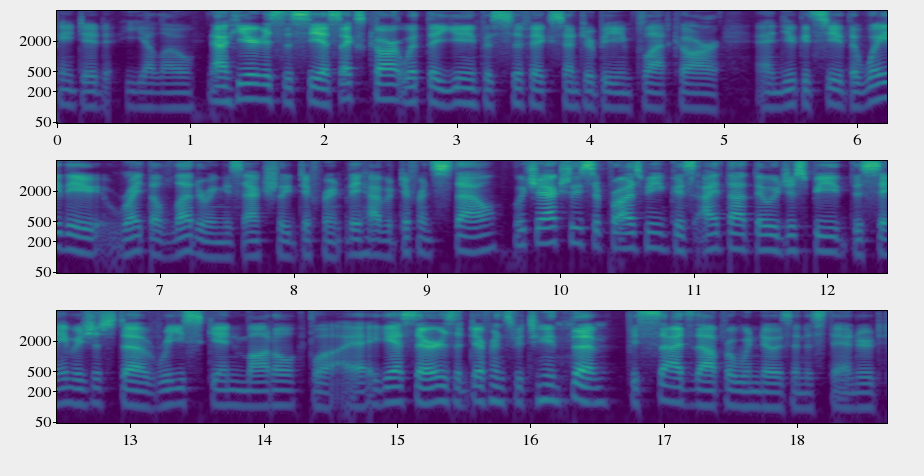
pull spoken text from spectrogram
painted yellow. Now here is the CSX car with the Union Pacific center beam flat car and you can see the way they write the lettering is actually different. They have a different style, which actually surprised me because I thought they would just be the same as just a reskin model, but I guess there is a difference between them besides the opera windows and the standard.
